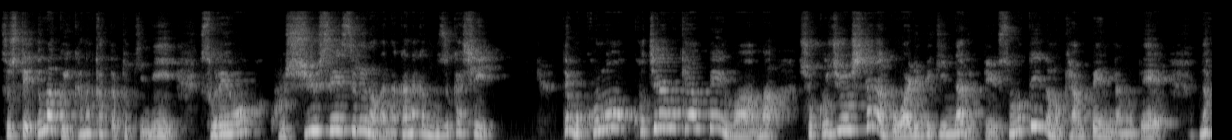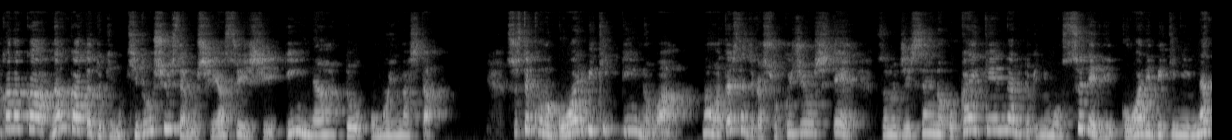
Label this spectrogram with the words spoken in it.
そしてうまくいかなかった時に、それをこう修正するのがなかなか難しい。でもこの、こちらのキャンペーンは、まあ、食事をしたら5割引きになるっていう、その程度のキャンペーンなので、なかなか何かあった時の軌道修正もしやすいし、いいなと思いました。そしてこの5割引きっていうのは、まあ、私たちが食事をして、その実際のお会計になる時にもうすでに5割引きになっ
